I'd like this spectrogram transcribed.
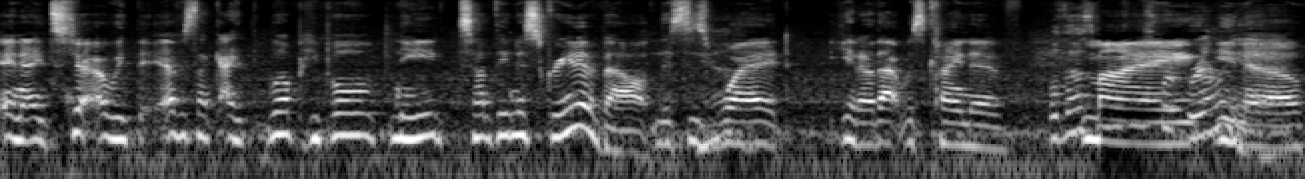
and I, I, would, I was like, I well, people need something to scream about. This is what you know. That was kind of Well, those my, were you know.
